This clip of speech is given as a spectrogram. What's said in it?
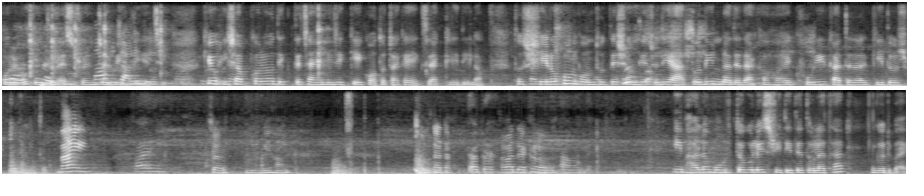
করেও কিন্তু রেস্টুরেন্টের বিল দিয়েছি। কেউ হিসাব করেও দেখতে চায়নি যে কে কত টাকা এক্স্যাক্টলি দিলাম। তো সেরকম বন্ধুদের সঙ্গে যদি এতদিন বাদে দেখা হয় ঘুড়ির কাটার আর কি দোষ পর্যন্ত বাই। চল হাগ চল টাটা। টাটা। আবার দেখা হবে। এই ভালো মুহূর্তগুলোই স্মৃতিতে তোলা থাক। গুড বাই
